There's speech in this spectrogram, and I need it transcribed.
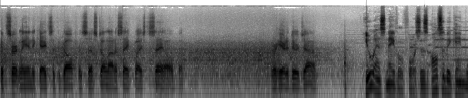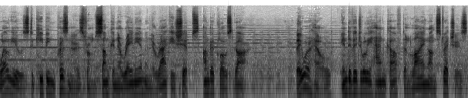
It certainly indicates that the Gulf is uh, still not a safe place to sail, but we're here to do a job. U.S. naval forces also became well used to keeping prisoners from sunken Iranian and Iraqi ships under close guard. They were held, individually handcuffed and lying on stretchers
